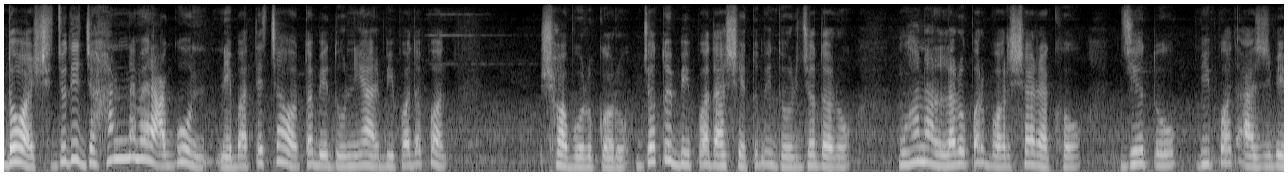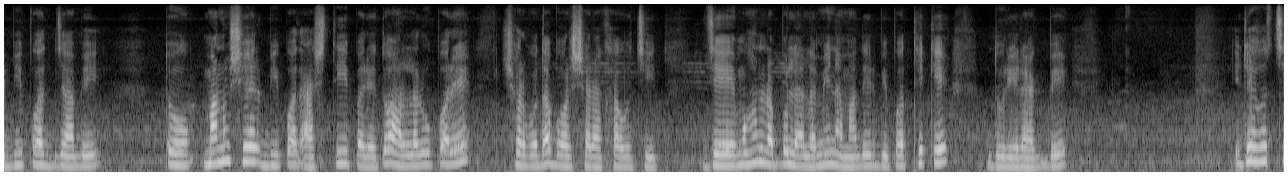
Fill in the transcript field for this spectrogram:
দশ, যদি জাহান্নামের আগুন নেবাতে চাও, তবে দুনিয়ার বিপদাপদ সবর করো। যত বিপদ আসে, তুমি ধৈর্য ধরো। মহান আল্লাহর উপর ভরসা রাখো। যেহেতু বিপদ আসবে, বিপদ যাবে, তো মানুষের বিপদ আসতেই পারে। তো আল্লাহর উপরে সর্বদা ভরসা রাখা উচিত যে মহান রাব্বুল আলমিন আমাদের বিপদ থেকে দূরে রাখবে। এটা হচ্ছে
